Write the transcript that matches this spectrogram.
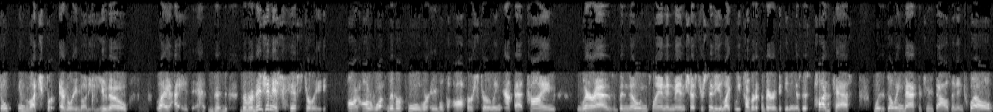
so much for everybody, you know. Like I, the, the revisionist history on on what Liverpool were able to offer Sterling at that time Whereas the known plan in Manchester City, like we covered at the very beginning of this podcast, was going back to 2012,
